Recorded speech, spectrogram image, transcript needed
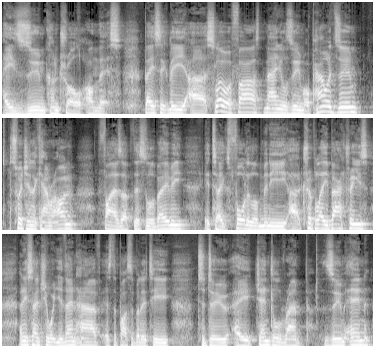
a zoom control on this. Basically, uh, slow or fast, manual zoom or powered zoom, switching the camera on, fires up this little baby. It takes four little mini uh, AAA batteries, and essentially what you then have is the possibility to do a gentle ramp zoom in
